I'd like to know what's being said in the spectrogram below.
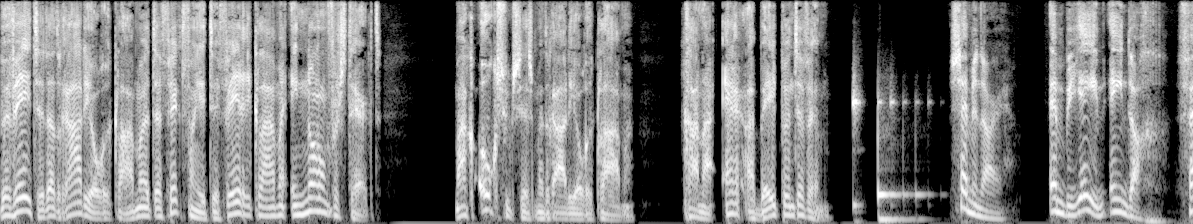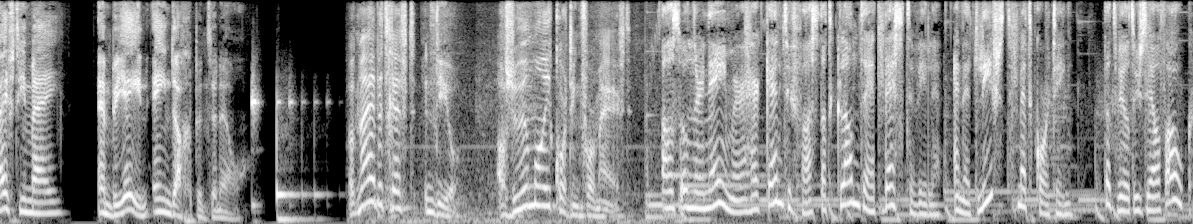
We weten dat radioreclame het effect van je tv-reclame enorm versterkt. Maak ook succes met radioreclame. Ga naar rab.fm. Seminar. MBA in één dag. 15 mei. MBA in één dag.nl. Wat mij betreft een deal. Als u een mooie korting voor mij heeft. Als ondernemer herkent u vast dat klanten het beste willen. En het liefst met korting. Dat wilt u zelf ook.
